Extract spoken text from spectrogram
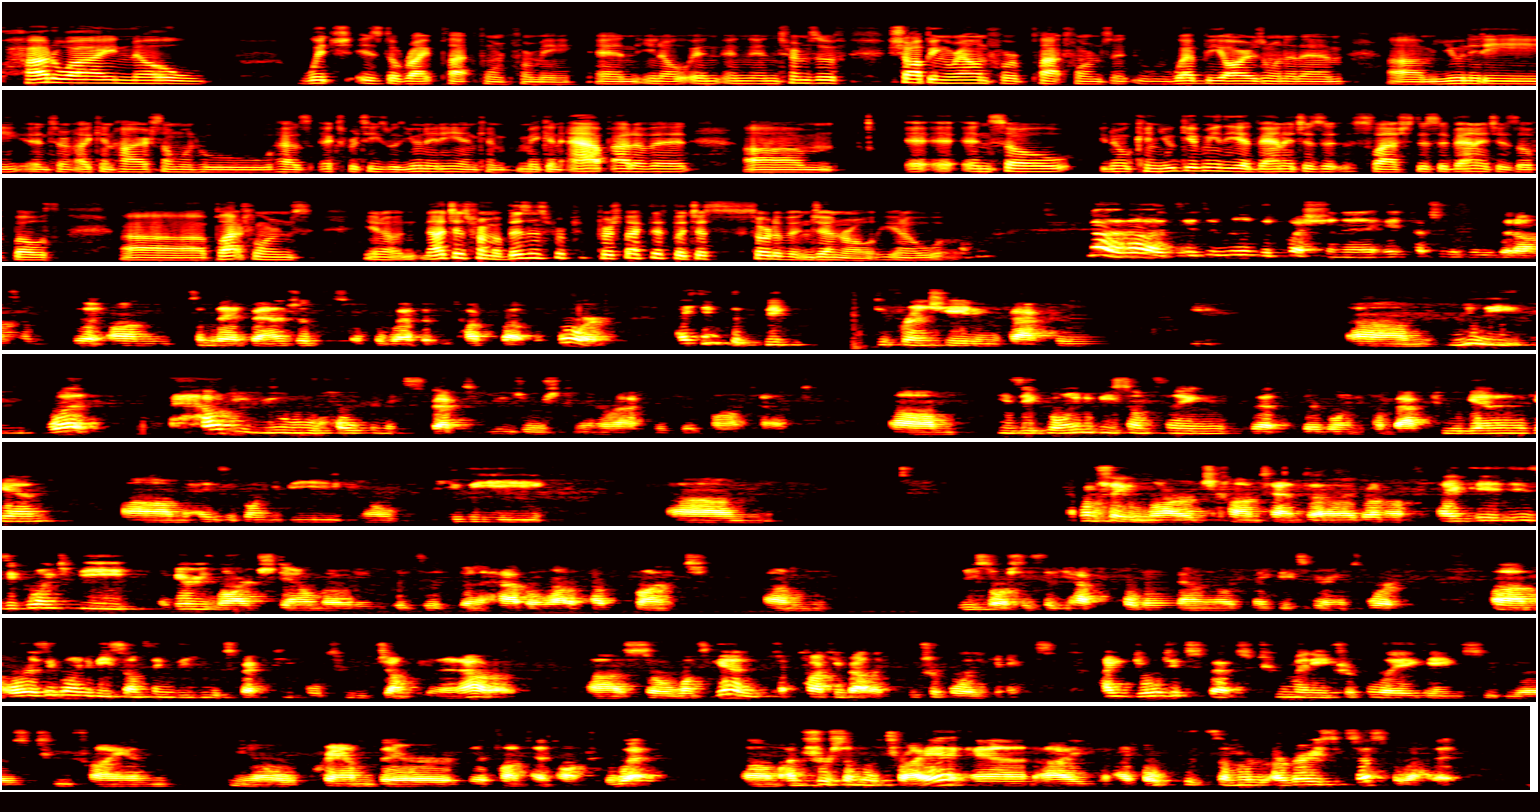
how do I know which is the right platform for me. And you know, in, in, in terms of shopping around for platforms, WebVR is one of them. Um, Unity, in ter- I can hire someone who has expertise with Unity and can make an app out of it. Um, and so, you know, can you give me the advantages slash disadvantages of both uh, platforms? You know, not just from a business per- perspective, but just sort of in general. You know. No, no, it's, it's a really good question, and it, touches a little bit on some on some of the advantages of the web that we talked about before, I think the big differentiating factor um, really what how do you hope and expect users to interact with your content? Um, is it going to be something that they're going to come back to again and again? Um, is it going to be you know really um, I want to say large content. Uh, I don't know. Is it going to be a very large download? Is, is it going to have a lot of upfront um, resources that you have to pull down in order to make the experience work? Um, or is it going to be something that you expect people to jump in and out of? Uh, so once again, t- talking about like AAA games, I don't expect too many AAA game studios to try and you know cram their their content onto the web. Um, I'm sure some will try it, and I, I hope that some are, are very successful at it.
